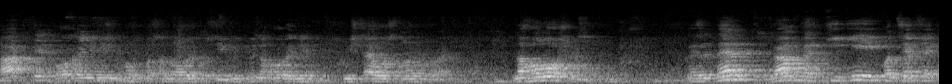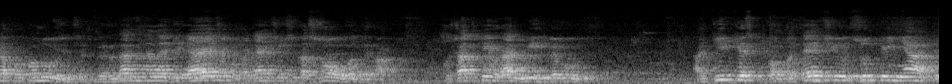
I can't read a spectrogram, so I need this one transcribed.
акти органів ну, посадових осіб, відповідно органів місцевого самоврядування. Наголошую, президент в рамках тієї концепції, яка пропонується, президент не наділяється компетенцією скасовувати акти. Хоча такий варіант міг би бути. А тільки з компетенцією зупиняти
